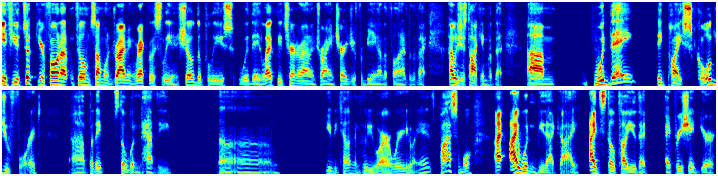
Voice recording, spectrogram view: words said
if you took your phone out and filmed someone driving recklessly and showed the police, would they likely turn around and try and charge you for being on the phone after the fact? I was just talking about that. Um, would they? They'd probably scold you for it, uh, but they still wouldn't have the. Uh, you'd be telling them who you are, where you are. it's possible. I, I wouldn't be that guy. I'd still tell you that I appreciate your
